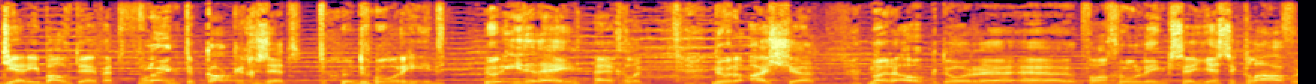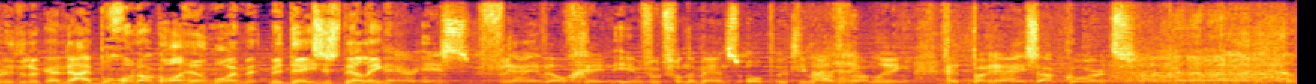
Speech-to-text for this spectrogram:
Jerry Baudet werd flink te kakken gezet door, door iedereen eigenlijk. Door Asje, maar ook door eh, eh, van GroenLinks eh, Jesse Klaver natuurlijk. En hij begon ook al heel mooi met, met deze stelling. Er is vrijwel geen invloed van de mens op de klimaatverandering. Het Parijsakkoord. Dat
